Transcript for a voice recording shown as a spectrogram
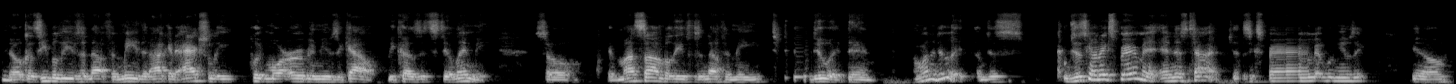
you know, because he believes enough in me that I could actually put more urban music out because it's still in me. So if my son believes enough in me to do it, then I'm gonna do it. I'm just I'm just gonna experiment in this time. Just experiment with music. You know,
